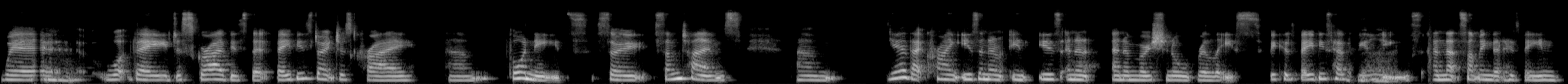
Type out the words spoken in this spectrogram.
where mm. what they describe is that babies don't just cry um, for needs. So sometimes, um, yeah, that crying is an is an, an emotional release because babies have feelings, and that's something that has been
